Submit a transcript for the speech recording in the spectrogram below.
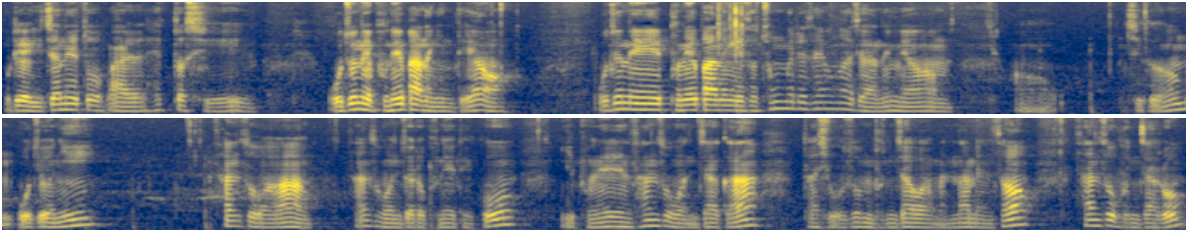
우리가 이전에도 말했듯이 오존의 분해 반응인데요. 오존의 분해 반응에서 촉매를 사용하지 않으면 어, 지금 오존이 산소와 산소 원자로 분해되고 이 분해된 산소 원자가 다시 오존 분자와 만나면서 산소 분자로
